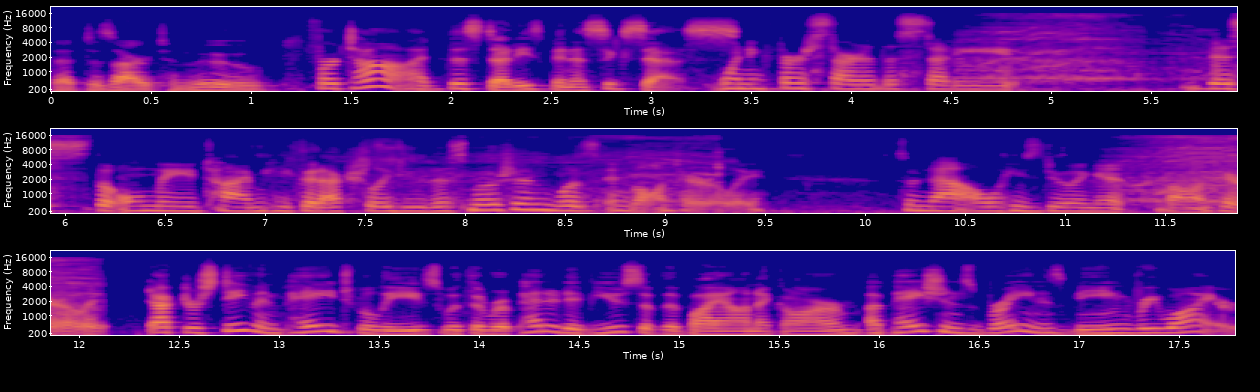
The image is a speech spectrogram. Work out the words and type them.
that desire to move. For Todd, the study's been a success. When he first started the study, this the only time he could actually do this motion was involuntarily. So now he's doing it voluntarily. Dr. Stephen Page believes with the repetitive use of the bionic arm, a patient's brain is being rewired.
